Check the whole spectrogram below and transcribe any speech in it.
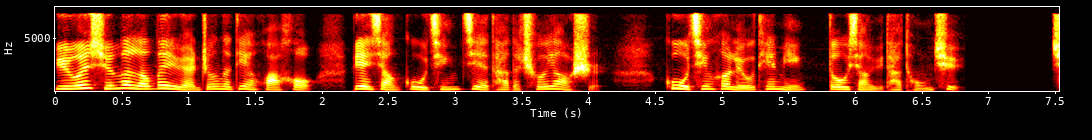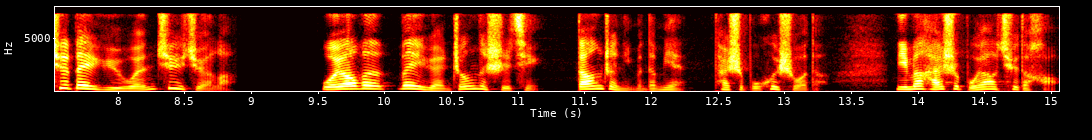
宇文询问了魏远征的电话后，便向顾青借他的车钥匙。顾青和刘天明都想与他同去，却被宇文拒绝了。我要问魏远征的事情，当着你们的面，他是不会说的。你们还是不要去的好。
